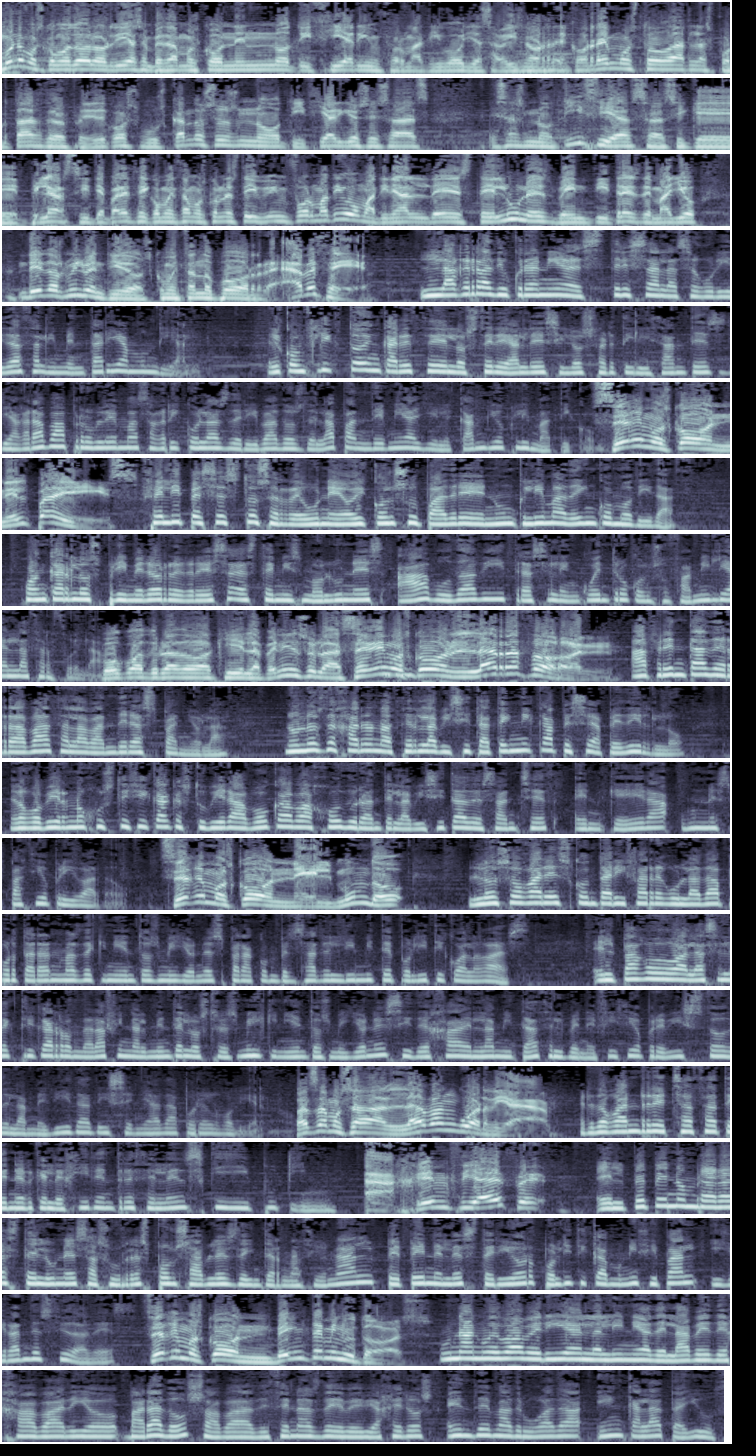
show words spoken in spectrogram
Bueno, pues como todos los días empezamos con un noticiario informativo, ya sabéis, nos recorremos todas las portadas de los periódicos buscando esos noticiarios, esas, esas noticias, así que Pilar, si te parece, comenzamos con este informativo matinal de este lunes 23 de mayo de 2022, comenzando por ABC. La guerra de Ucrania estresa la seguridad alimentaria mundial. El conflicto encarece los cereales y los fertilizantes y agrava problemas agrícolas derivados de la pandemia y el cambio climático. Seguimos con El País. Felipe VI se reúne hoy con su padre en un clima de incomodidad. Juan Carlos I regresa este mismo lunes a Abu Dhabi tras el encuentro con su familia en la zarzuela. Poco ha durado aquí en la península, seguimos con La Razón. Afrenta de Rabat a la bandera española. No nos dejaron hacer la visita técnica pese a pedirlo. El gobierno justifica que estuviera boca abajo durante la visita de Sánchez en que era un espacio privado. Seguimos con El Mundo. Los hogares con tarifa regulada aportarán más de 500 millones para compensar el límite político al gas. El pago a las eléctricas rondará finalmente los 3.500 millones y deja en la mitad el beneficio previsto de la medida diseñada por el gobierno. Pasamos a La Vanguardia. Erdogan rechaza tener que elegir entre Zelensky y Putin. Agencia F. El PP nombrará este lunes a sus responsables de Internacional, PP en el exterior, política municipal y grandes ciudades. Seguimos con 20 minutos. Una nueva avería en la línea del AVE deja vario- varados a decenas de viajeros en de madrugada en Calatayud.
